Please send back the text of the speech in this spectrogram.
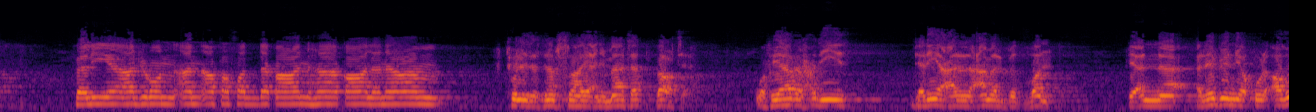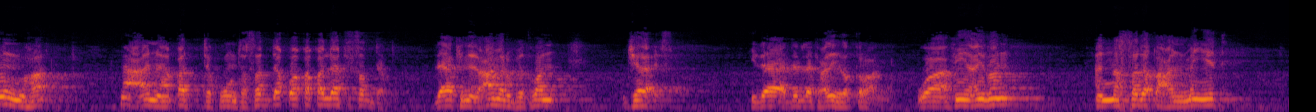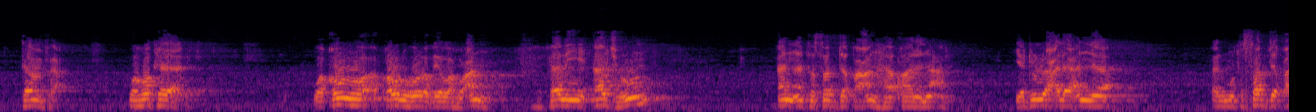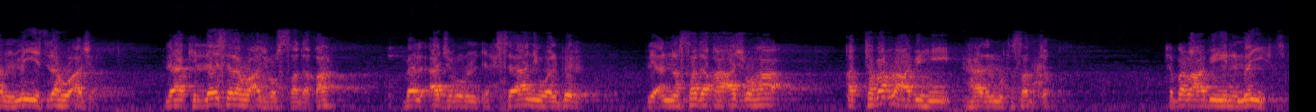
فلي أجر أن أتصدق عنها. قال نعم. افتلتت نفسها يعني ماتت بغتة. وفي هذا الحديث دليل على العمل بالظن. لأن الإبن يقول أظنها مع أنها قد تكون تصدق وقد لا تصدق لكن العمل بالظن جائز إذا دلت عليه القرآن. وفيه أيضا أن الصدقة على الميت تنفع وهو كذلك. وقوله قوله رضي الله عنه فلي أجر أن أتصدق عنها. قال نعم يدل على أن المتصدق عن الميت له أجر. لكن ليس له أجر الصدقة بل أجر الإحسان والبر لأن الصدقة أجرها قد تبرع به هذا المتصدق تبرع به للميت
